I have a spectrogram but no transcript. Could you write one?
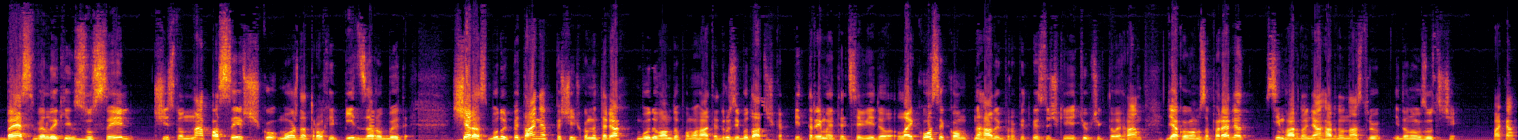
без великих зусиль, чисто на пасивчику можна трохи підзаробити. Ще раз, будуть питання, пишіть в коментарях, буду вам допомагати. Друзі, будь ласка, підтримайте це відео лайкосиком. Нагадую про підписочки, ютубчик, телеграм. Дякую вам за перегляд. Всім гарного дня, гарного настрою і до нових зустрічей. Пока!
